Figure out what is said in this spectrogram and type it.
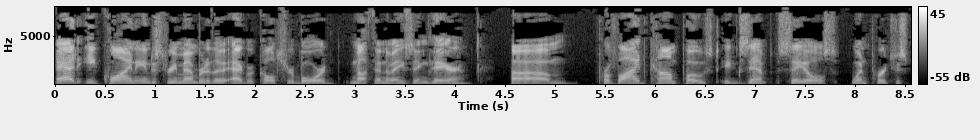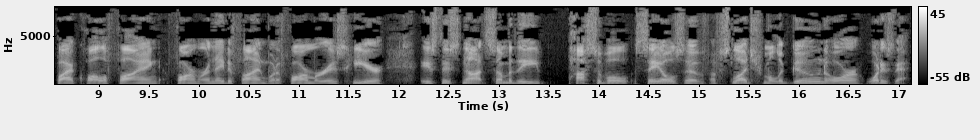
Add equine industry member to the agriculture board. Nothing amazing there. Um, provide compost exempt sales when purchased by a qualifying farmer, and they define what a farmer is here. Is this not some of the possible sales of, of sludge from a lagoon, or what is that?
